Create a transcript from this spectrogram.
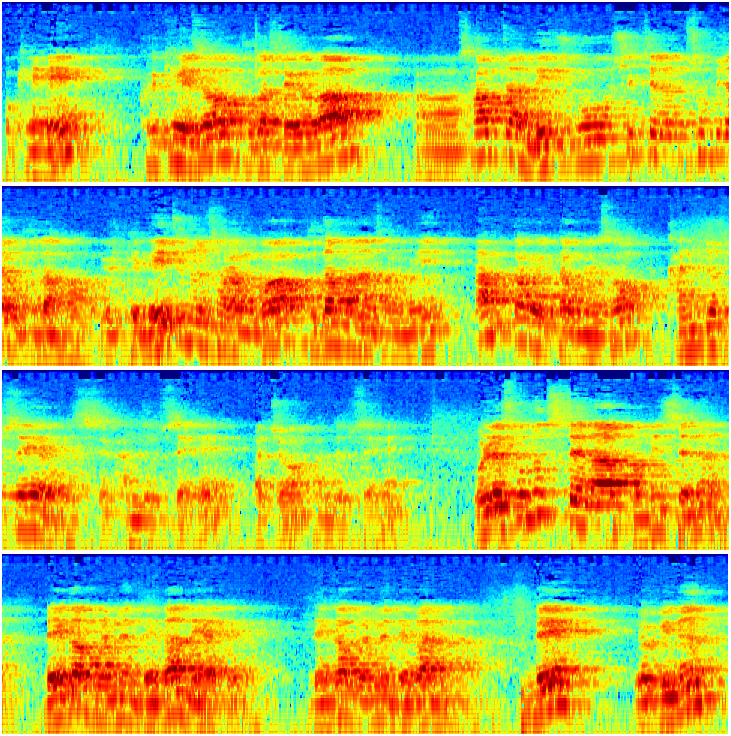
오케이. 그렇게 해서 부가세가 어, 사업자는 내주고 실제는 소비자가 부담하고 이렇게 내주는 사람과 부담하는 사람이 따로따로 있다고 해서 간접세라고 했어요. 간접세. 맞죠? 간접세. 원래 소득세나 법인세는 내가 벌면 내가 내야 돼요. 내가 벌면 내가 낸다. 근데 여기는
